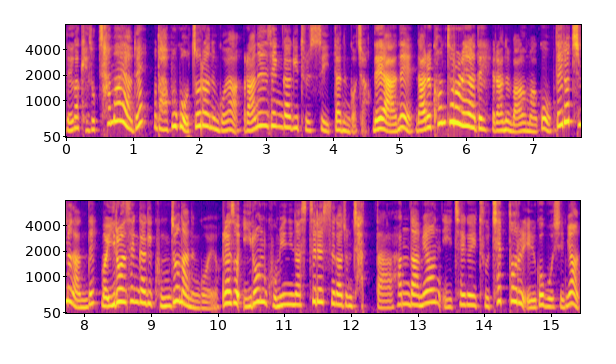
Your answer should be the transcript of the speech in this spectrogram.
내가 계속 참아야 돼? 어, 나보고 어쩌라는 거야? 라는 생각이 들 수 있다는 거죠. 내 안에 나를 컨트롤해야 돼 라는 마음하고 때려치면 안 돼? 막 이런 생각이 공존하는 거예요. 그래서 이런 고민이나 스트레스가 좀 잦다 한다면 이 책의 두 챕터를 읽어보시면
